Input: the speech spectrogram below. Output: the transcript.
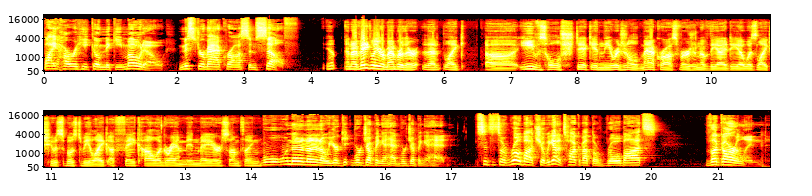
by Haruhiko Mikimoto, Mr. Macross himself. Yep. And I vaguely remember there that like uh Eve's whole shtick in the original Macross version of the idea was like she was supposed to be like a fake hologram Minmay or something. Well, no, no, no, no, no. You're we're jumping ahead. We're jumping ahead. Since it's a robot show, we got to talk about the robots. The Garland.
